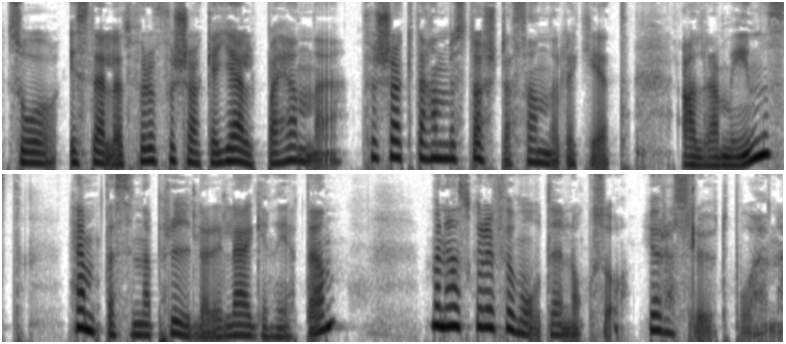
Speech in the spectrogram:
Så istället för att försöka hjälpa henne försökte han med största sannolikhet, allra minst, hämta sina prylar i lägenheten. Men han skulle förmodligen också göra slut på henne.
